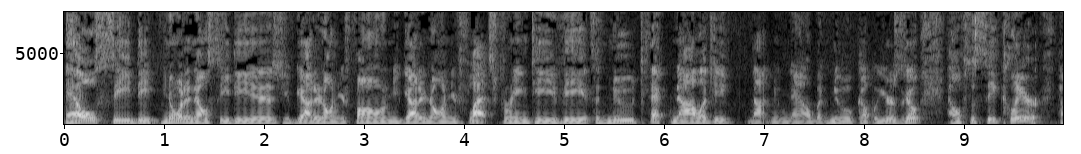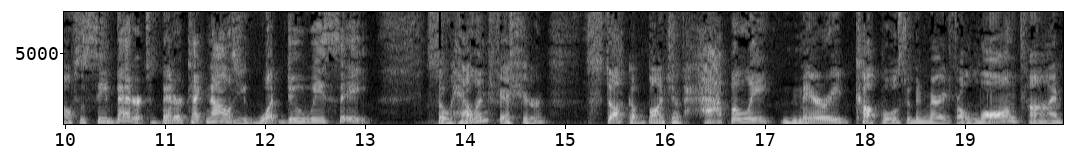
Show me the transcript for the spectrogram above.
LCD. You know what an LCD is? You've got it on your phone. You got it on your flat screen TV. It's a new technology, not new now, but new a couple years ago. Helps us see clear, helps us see better. It's better technology. What do we see? So Helen Fisher stuck a bunch of happily married couples who've been married for a long time,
